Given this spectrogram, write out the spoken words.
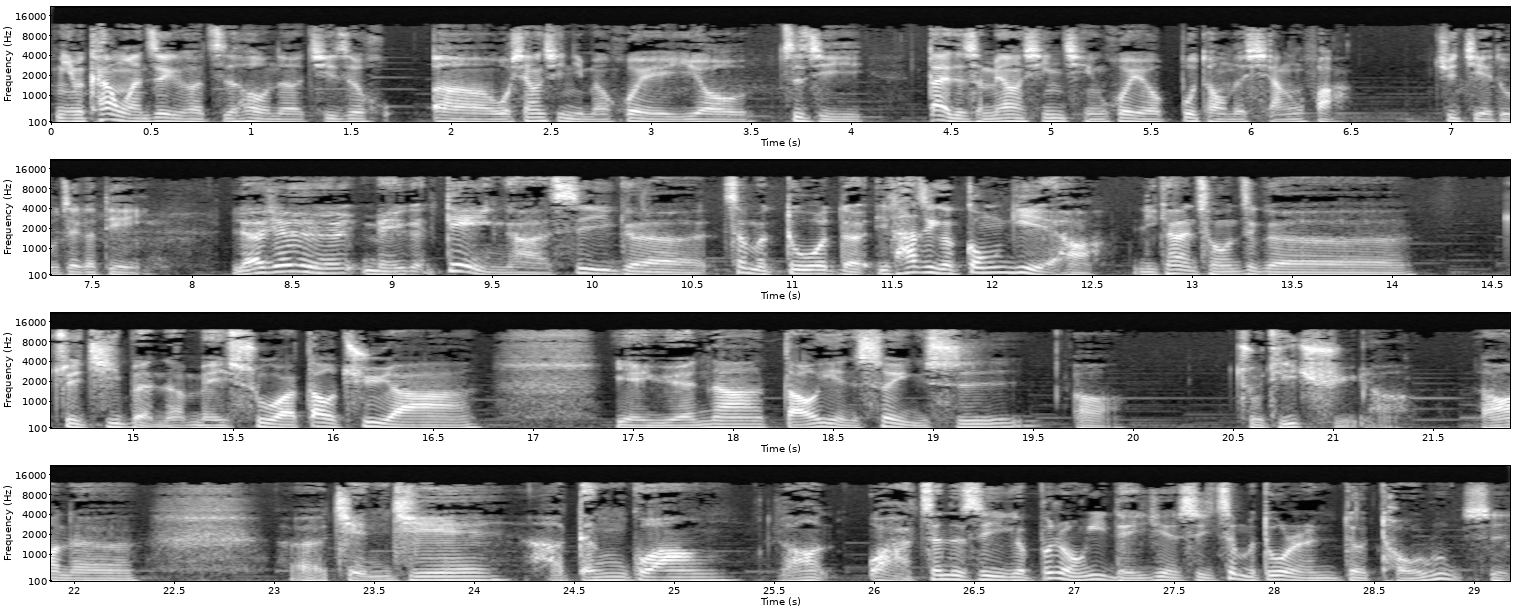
你们看完这个之后呢，其实呃我相信你们会有自己带着什么样的心情，会有不同的想法去解读这个电影。了解每个电影啊，是一个这么多的，它是一个工业哈。你看，从这个最基本的美术啊、道具啊、演员啊、导演、摄影师啊、主题曲啊，然后呢，呃，剪接啊、灯光，然后哇，真的是一个不容易的一件事情，这么多人的投入是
